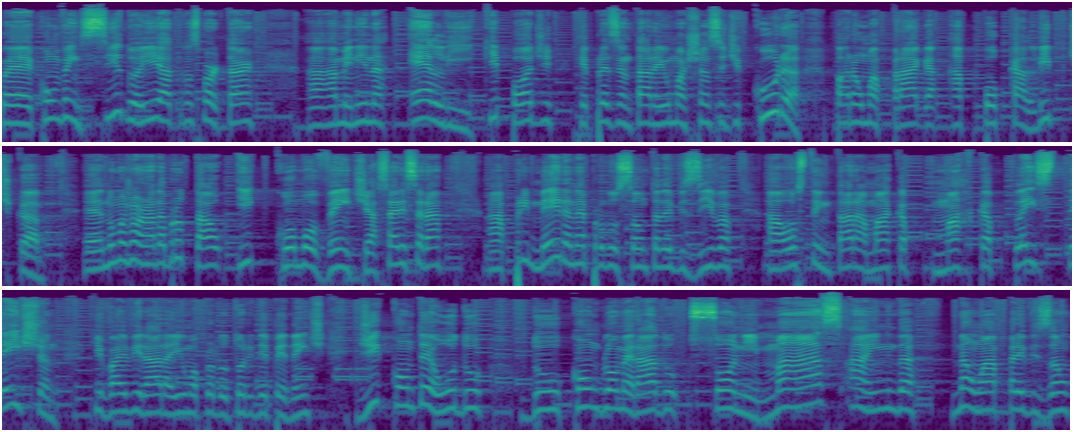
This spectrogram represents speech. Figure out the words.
é, convencido aí a transportar a, menina Ellie, que pode representar aí uma chance de cura para uma praga apocalíptica é, numa jornada brutal e comovente. A série será a primeira né, produção televisiva a ostentar a marca, marca PlayStation, que vai virar aí uma produtora independente de conteúdo do conglomerado Sony, mas ainda não há previsão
